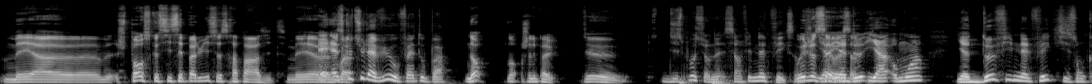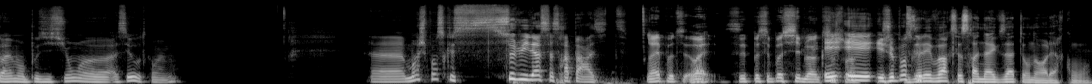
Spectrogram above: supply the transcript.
Mais euh, je pense que si c'est pas lui, ce sera Parasite. Mais euh, Est-ce voilà. que tu l'as vu au fait ou pas? Non, non, je l'ai pas de dispo sur c'est un film Netflix. hein. Oui, je Il y a- sais, Il y, a ça. deux- il y a au moins il y a deux films Netflix qui sont quand même en position euh, assez haute quand même. Euh, moi, je pense que celui-là, ça sera Parasite. Ouais, peut-être. Ouais. Ouais, c'est c'est possible hein, que Et, ce soit. et, et je pense Vous que allez voir que ce sera Knives Out et on aura l'air con. hein.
